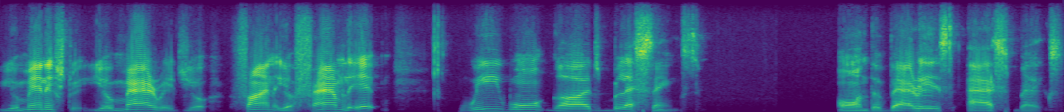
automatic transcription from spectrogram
Your ministry, your marriage, your fin- your family, it, we want God's blessings on the various aspects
